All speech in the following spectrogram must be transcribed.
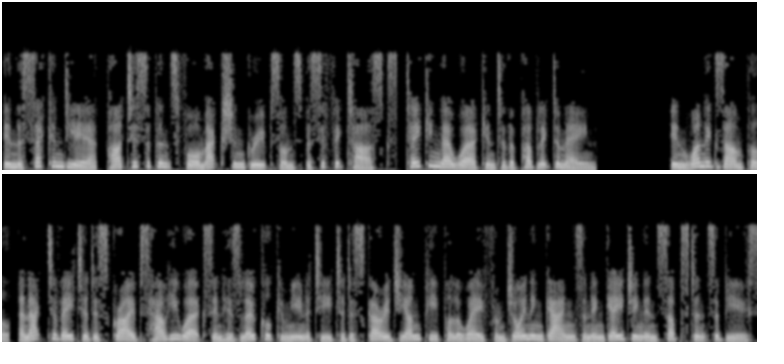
In the second year, participants form action groups on specific tasks, taking their work into the public domain. In one example, an activator describes how he works in his local community to discourage young people away from joining gangs and engaging in substance abuse.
